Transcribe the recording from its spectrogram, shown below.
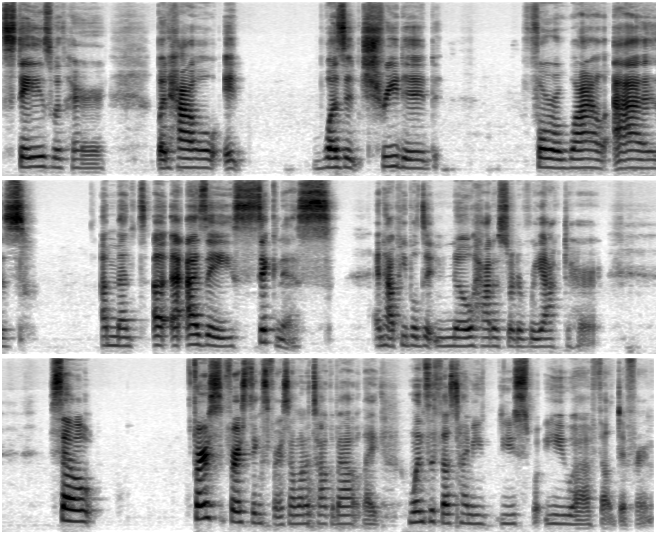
stays with her but how it wasn't treated for a while as a ment- uh, as a sickness and how people didn't know how to sort of react to her. So first first things first i want to talk about like when's the first time you you you uh, felt different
